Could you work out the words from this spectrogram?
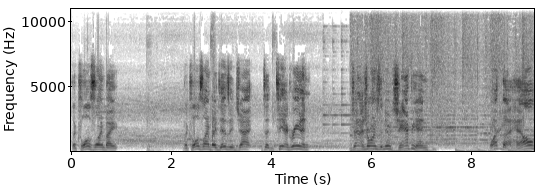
The clothesline by the clothesline by Dizzy Jett to Tia Greene and Jenna Jordan's the new champion. What the hell?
